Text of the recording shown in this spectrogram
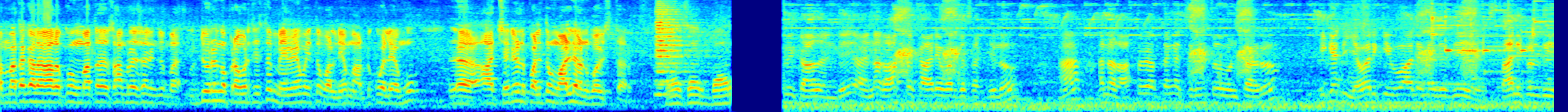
మత కలహాలకు మత సామ్రాజ్యానికి విడ్డూరంగా ప్రవర్తిస్తే మేమేమైతే వాళ్ళని ఏం అడ్డుకోలేము. ఆ, చర్యల ఫలితం వాళ్ళే అనుభవిస్తారు. కాదండి. ఆయన రాష్ట్ర కార్యవర్గ సభ్యులు. ఆయన రాష్ట్ర వ్యాప్తంగా తిరుగుతూ ఉంటారు. టికెట్ ఎవరికి ఇవ్వాలి అనేది స్థానికులది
